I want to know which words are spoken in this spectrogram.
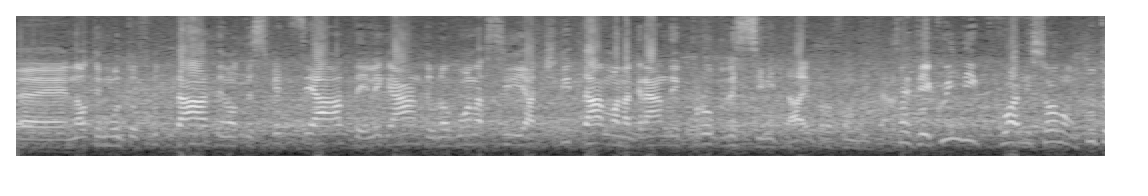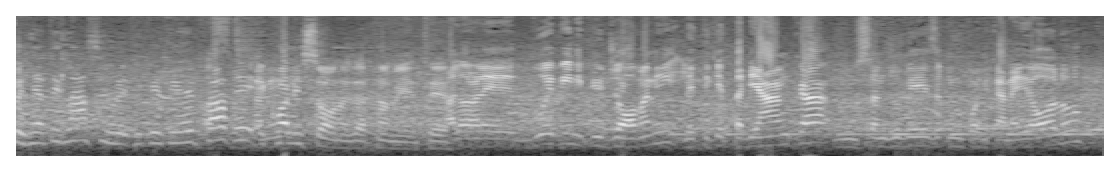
eh, note molto fruttate, note speziate, elegante, una buona sì acidità ma una grande progressività e profondità. Senti, e quindi quali sono tutte le chianti classiche, le etichette che fate e quali sono esattamente? Allora, le due vini più giovani, l'etichetta bianca, un sangiovese con un po' di canaiolo,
